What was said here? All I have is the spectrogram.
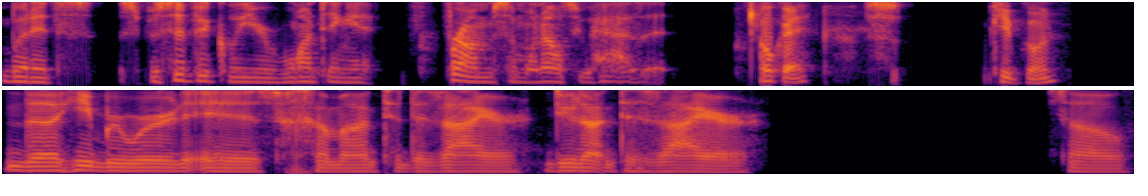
but it's specifically you're wanting it from someone else who has it. Okay. So, keep going. The Hebrew word is chamad to desire. Do not desire. So,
